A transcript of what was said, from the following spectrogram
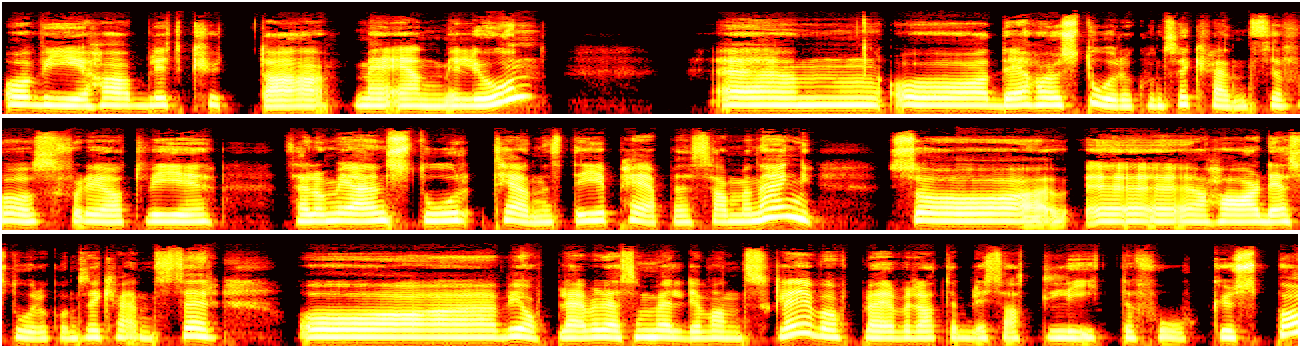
og vi har blitt kutta med én million. Um, og det har jo store konsekvenser for oss, fordi at vi, selv om vi er en stor tjeneste i PP-sammenheng, så eh, har det store konsekvenser. Og vi opplever det som veldig vanskelig, vi opplever at det blir satt lite fokus på.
